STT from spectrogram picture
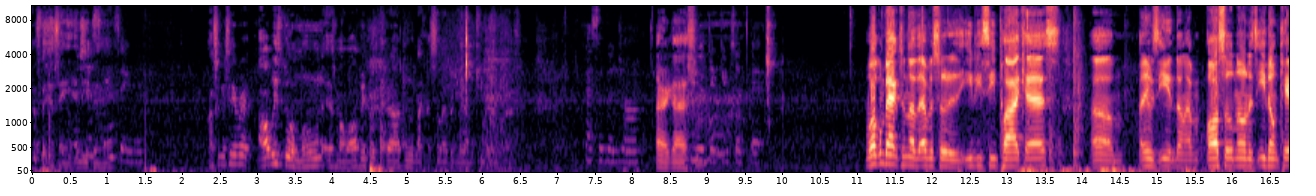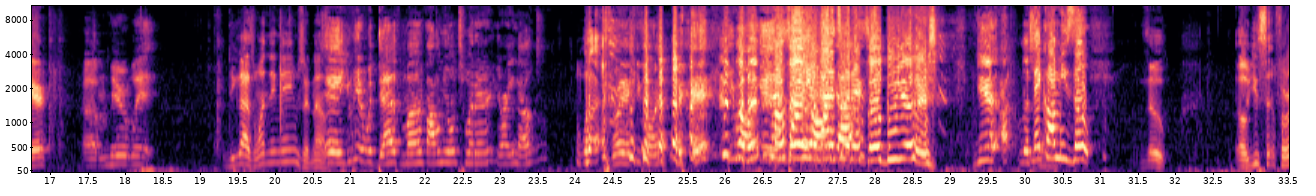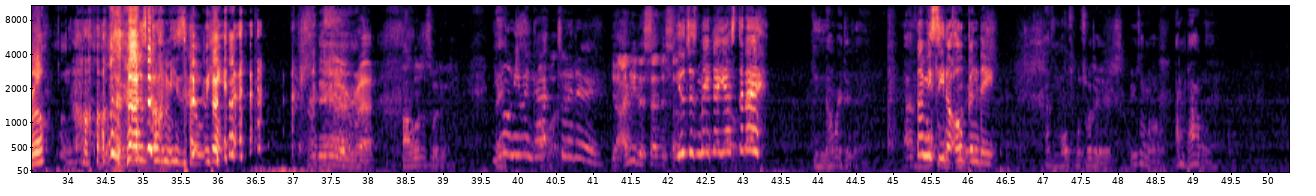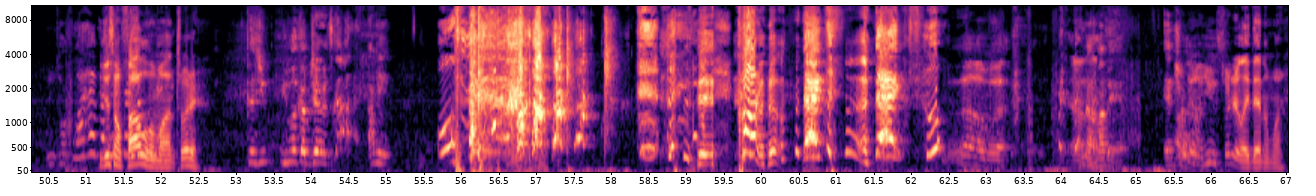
This nigga saying anything. screensaver? My screensaver, I always do a moon as my wallpaper, but then I'll do like a celebrity I'm keeping it with. That's a good job. All right, guys. You would think you took that. Welcome back to another episode of the EDC podcast. Um, my name is Ian Dunn. I'm also known as E Don't Care. Um, I'm here with. Do you guys want nicknames or no? Hey, you here with Death Mun? Follow me on Twitter. You already know. What? Go ahead, keep going. keep going. What? Yeah, Whole time he got a. Twitter. So do yours. Yeah, I, listen. They call me Zope. Zoop. Oh, you said for real? Just call me Zoe. Right. Follow the Twitter. you don't even got Twitter. Yeah, I need to set this up. You just made that yesterday. No, I didn't. I Let me see the multiple open date. I have multiple Twitters. What are you talking about? I'm popping. What are you talking Why have You I just don't follow known him on Twitter. Because you, you look up Jared Scott. I mean, Ooh. Call next! next! who? No, but I don't No, know. my bad. I really don't Intro. use Twitter like that no more.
